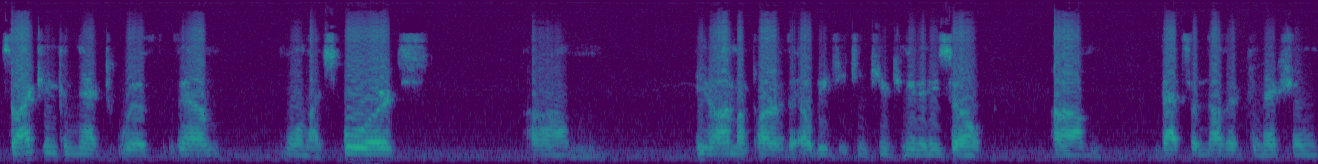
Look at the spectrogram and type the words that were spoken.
So I can connect with them more like sports. Um, you know, I'm a part of the LGBTQ community, so um, that's another connection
